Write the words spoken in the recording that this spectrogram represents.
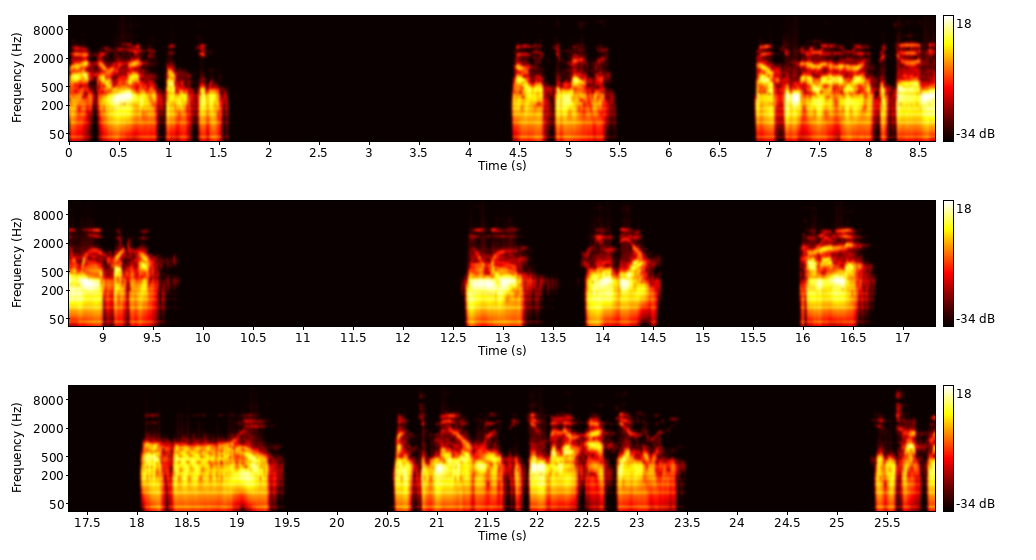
ปาดเอาเนื้อนี่ต้มกิน เราจะกินได้ไหม เรากินอร่อยอร่อยไปเจอนิ้วมือขดเขานิ้วมือ เอานิ้วเดียว เท่านั้นแหละ โอ้โหมันกินไม่ลงเลย ที่กินไปแล้วอาเจียนเลยบ้านี้เห็นชัดไหม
